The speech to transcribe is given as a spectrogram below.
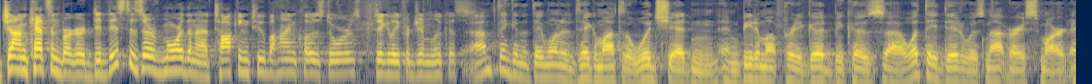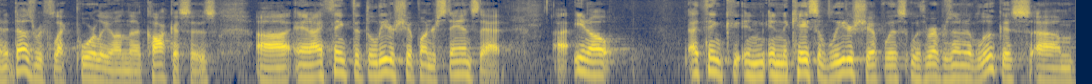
John Ketzenberger, did this deserve more than a talking to behind closed doors, particularly for Jim Lucas? I'm thinking that they wanted to take him out to the woodshed and, and beat him up pretty good because uh, what they did was not very smart, and it does reflect poorly on the caucuses. Uh, and I think that the leadership understands that. Uh, you know, I think in, in the case of leadership with, with Representative Lucas, um,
